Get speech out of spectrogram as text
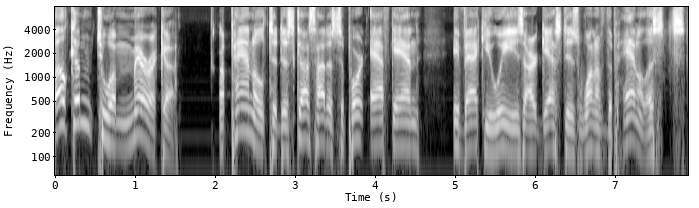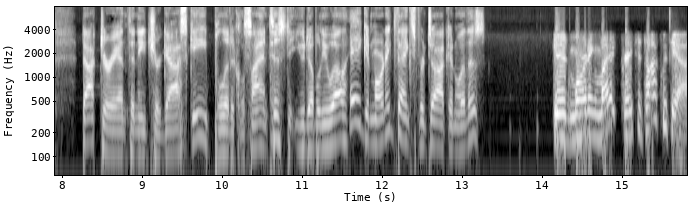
Welcome to America, a panel to discuss how to support Afghan evacuees. Our guest is one of the panelists, Dr. Anthony Chergosky, political scientist at UWL. Hey, good morning. Thanks for talking with us. Good morning, Mike. Great to talk with you.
